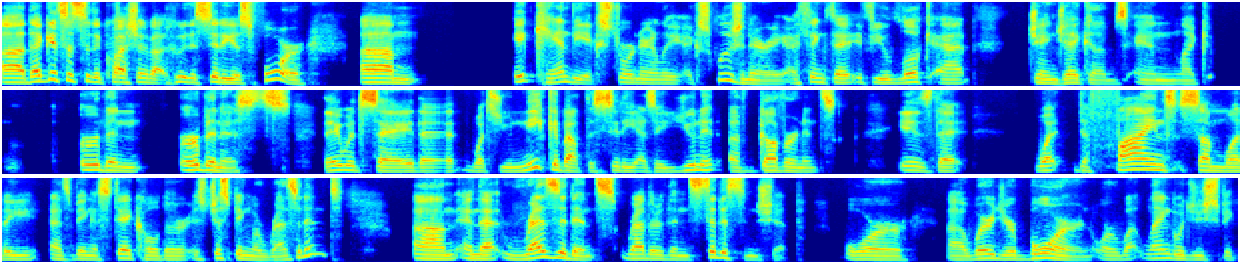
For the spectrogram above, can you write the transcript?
Uh, that gets us to the question about who the city is for. Um, it can be extraordinarily exclusionary. I think that if you look at Jane Jacobs and like urban urbanists, they would say that what's unique about the city as a unit of governance is that what defines somebody as being a stakeholder is just being a resident, um, and that residence rather than citizenship or uh, where you're born or what language you speak,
